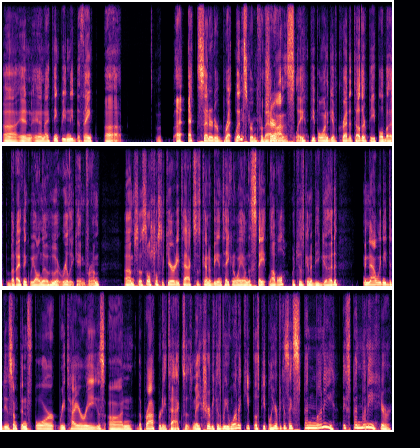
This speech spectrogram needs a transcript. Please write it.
uh, and and i think we need to thank uh, ex Senator Brett Lindstrom for that. Sure. Honestly, people want to give credit to other people, but but I think we all know who it really came from. Um, so Social Security taxes kind of being taken away on the state level, which is going to be good. And now we need to do something for retirees on the property taxes. Make sure because we want to keep those people here because they spend money. They spend money here,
